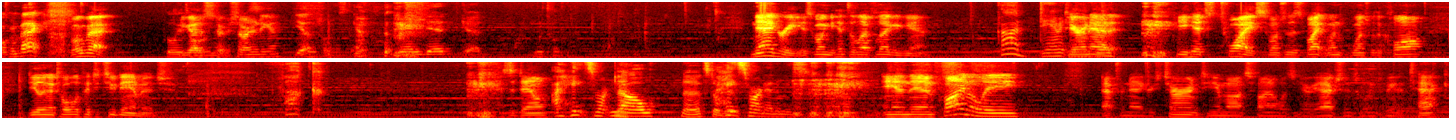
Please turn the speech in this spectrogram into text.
Welcome back. Welcome back. Who we You got to told start, me? started again? Yep. Which one is Yep. that? Yeah, you did. Good. Who told me? Nagrie is going to hit the left leg again. God damn it. Tearing at it. he hits twice, once with his bite, one, once with a claw, dealing a total of 52 damage. Fuck. Is it down? I hate smart. No. No. No, it's I still hate smart enemies. And then finally, after Nagrie's turn, Tiamat's final legendary action is going to be an attack,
